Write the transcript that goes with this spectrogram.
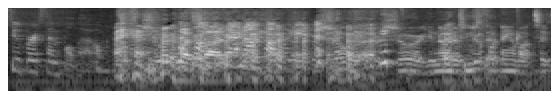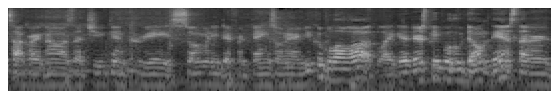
super simple though. West As long as they're not complicated. Sure, for sure. You know, the beautiful thing about TikTok right now is that you can create so many different things on there, and you could blow up. Like, there's people who don't dance that are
